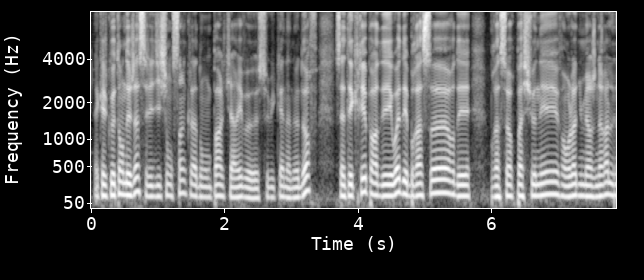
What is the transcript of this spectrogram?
il y a quelques temps déjà. C'est l'édition 5 là, dont on parle qui arrive euh, ce week-end à Neudorf. Ça a été créé par des, ouais, des brasseurs, des brasseurs passionnés. Enfin voilà, d'une manière générale,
